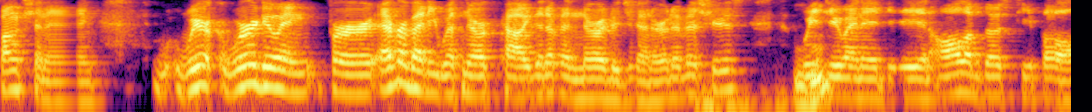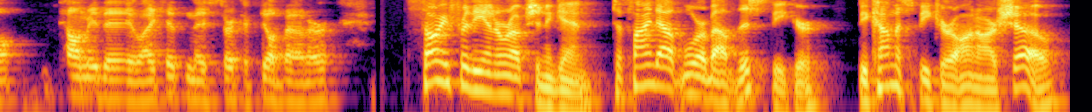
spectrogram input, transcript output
functioning, we're we're doing for everybody with neurocognitive and neurodegenerative issues, mm-hmm. we do NAD, and all of those people tell me they like it and they start to feel better. Sorry for the interruption again. To find out more about this speaker, become a speaker on our show,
